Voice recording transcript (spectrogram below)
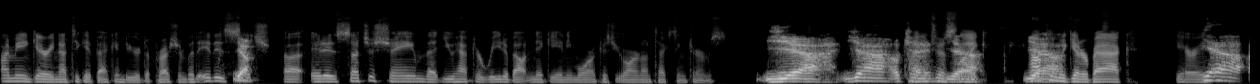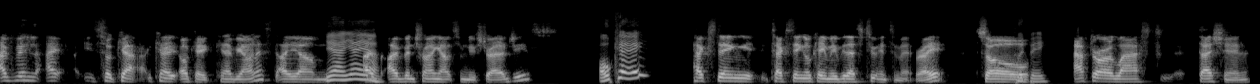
I mean, Gary, not to get back into your depression, but it is Yeah. such. Uh, it is such a shame that you have to read about Nicki anymore because you aren't on texting terms. Yeah, yeah, okay. I'm just yeah, like, how yeah. can we get her back, Gary? Yeah, I've been I so can, can I okay, can I be honest? I um yeah, yeah, yeah. I've I've been trying out some new strategies. okay, Texting texting, okay, maybe that's too intimate, right? So after our last session,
